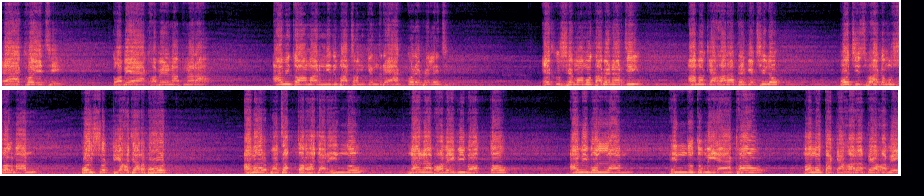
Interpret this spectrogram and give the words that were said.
এক হয়েছে। কবে এক হবেন আপনারা? আমি তো আমার নির্বাচন কেন্দ্রে এক করে ফেলেছি। একুশে মমতা ব্যানার্জি আমাকে হারাতে গেছিল। পঁচিশ ভাগ মুসলমান পঁয়ষট্টি হাজার ভোট। আমার পঁচাত্তর হাজার হিন্দু নানাভাবে বিভক্ত। আমি বললাম, হিন্দু তুমি এক হও, মমতাকে হারাতে হবে।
